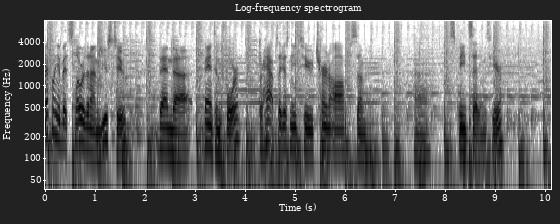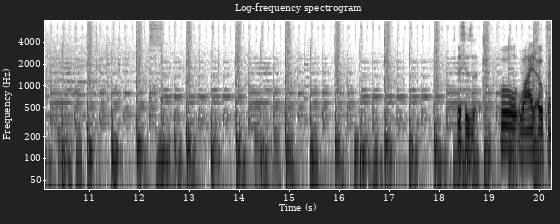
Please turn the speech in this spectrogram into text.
Definitely a bit slower than I'm used to than the Phantom 4. Perhaps I just need to turn off some uh, speed settings here. This is full wide open.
